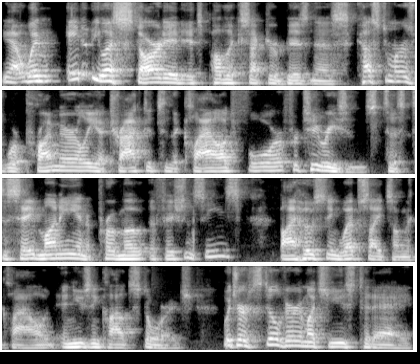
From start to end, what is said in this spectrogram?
Yeah, when AWS started its public sector business, customers were primarily attracted to the cloud for, for two reasons to, to save money and to promote efficiencies by hosting websites on the cloud and using cloud storage, which are still very much used today.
